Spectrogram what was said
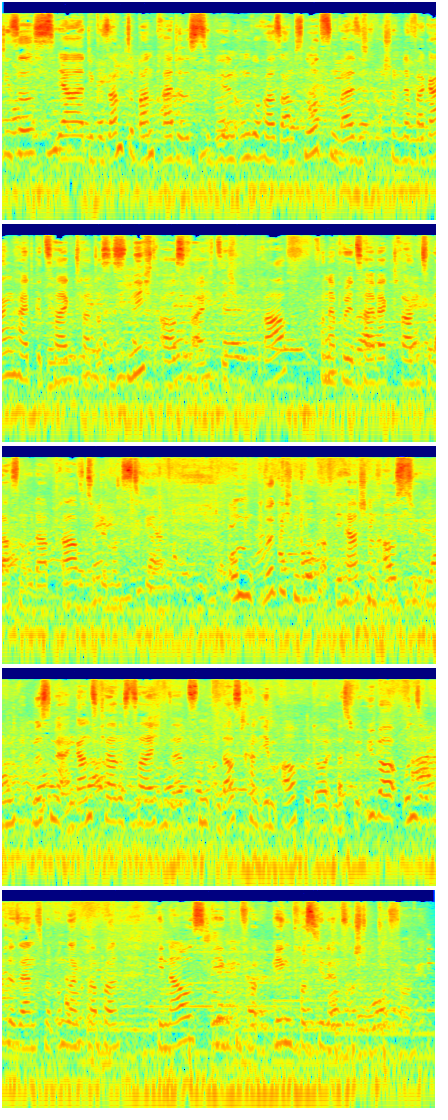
dieses Jahr die gesamte Bandbreite des zivilen Ungehorsams nutzen, weil sich auch schon in der Vergangenheit gezeigt hat, dass es nicht ausreicht, sich brav von der Polizei wegtragen zu lassen oder brav zu demonstrieren. Um wirklichen Druck auf die Herrschenden auszuüben, müssen wir ein ganz klares Zeichen setzen und das kann eben auch bedeuten, dass wir über unsere Präsenz mit unseren Körpern hinaus gegen, gegen fossile Infrastruktur vorgehen.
